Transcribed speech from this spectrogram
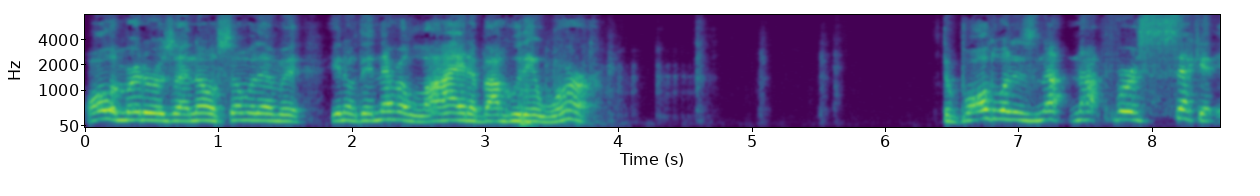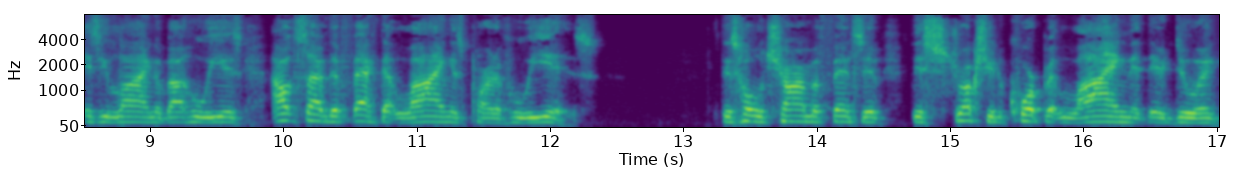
All the murderers I know, some of them, eh, you know, they never lied about who they were. The Baldwin is not not for a second is he lying about who he is, outside of the fact that lying is part of who he is. This whole charm offensive, this structured corporate lying that they're doing,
